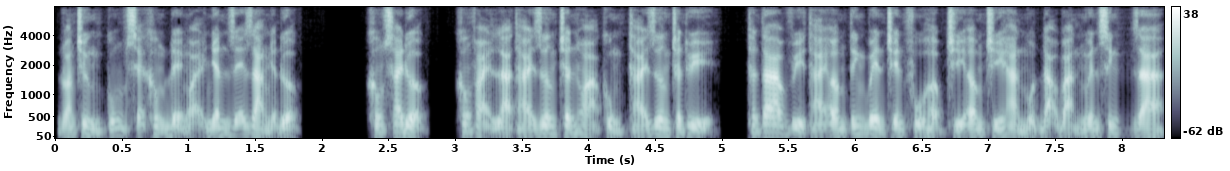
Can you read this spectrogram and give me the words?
đoán chừng cũng sẽ không để ngoại nhân dễ dàng nhận được không sai được, không phải là thái dương chân hỏa cùng thái dương chân thủy, thân ta vì thái âm tinh bên trên phù hợp trí âm trí hàn một đạo bản nguyên sinh ra,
